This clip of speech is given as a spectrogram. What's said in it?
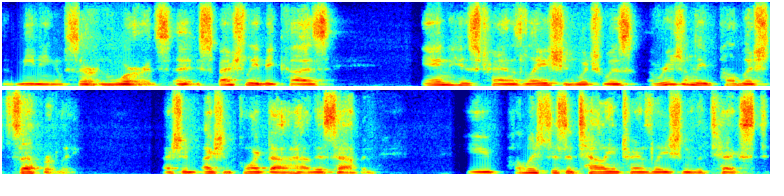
the meaning of certain words, uh, especially because in his translation, which was originally published separately, I should I should point out how this happened. He published his Italian translation of the text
